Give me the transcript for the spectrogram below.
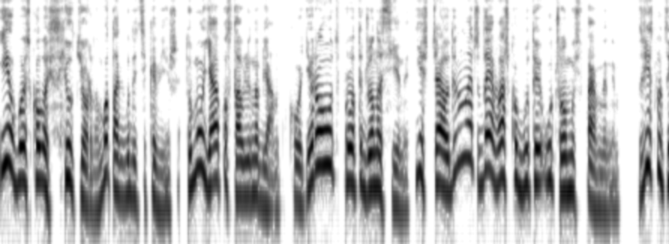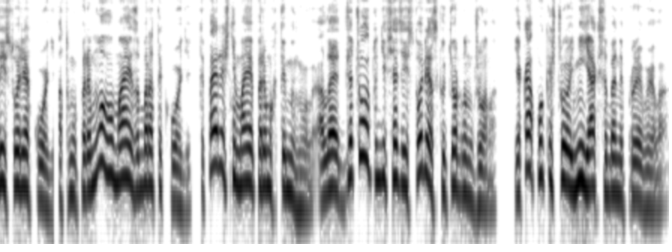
І обов'язково з хілтьорном, бо так буде цікавіше. Тому я поставлю на Б'янку. Коді Роудс проти Джона Сіни. І ще один матч, де важко бути у чомусь впевненим. Звісно, це історія Коді, а тому перемогу має забирати Коді. Теперішнє має перемогти минуле. Але для чого тоді вся ця історія з хілтьорном Джона, яка поки що ніяк себе не проявила?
